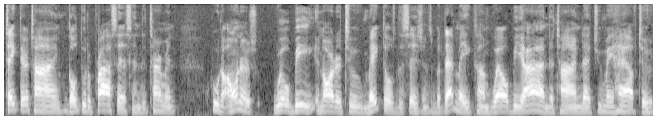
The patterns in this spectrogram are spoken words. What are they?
take their time, go through the process, and determine who the owners will be in order to make those decisions, but that may come well beyond the time that you may have to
